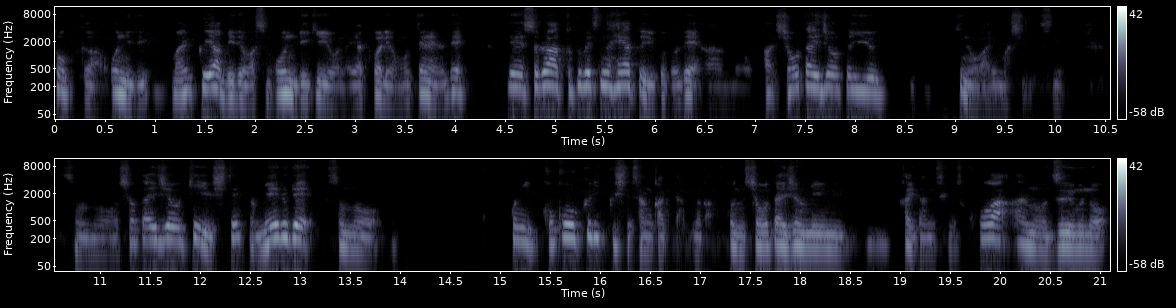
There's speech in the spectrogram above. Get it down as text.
トークがオンにで、マイクやビデオがオンにできるような役割を持ってないので、で、それは特別な部屋ということで、あの招待状という機能がありましてですね、その招待状を経由して、メールで、その、ここに、ここをクリックして参加って、なんか、この招待状のメールに書いたんですけど、ここは、あの、 Zoom の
